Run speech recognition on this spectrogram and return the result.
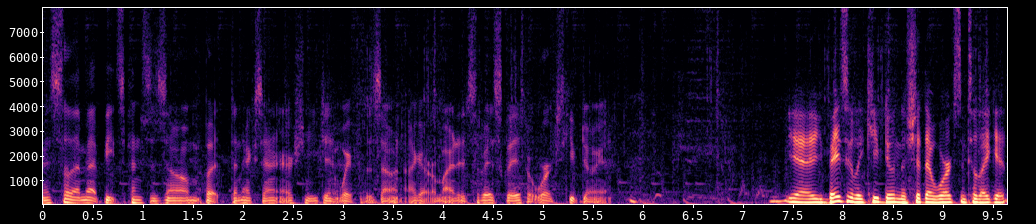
I saw that Matt beat Spence's zone, but the next interaction you didn't wait for the zone. I got reminded. So basically, if it works, keep doing it. Yeah, you basically keep doing the shit that works until they get.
